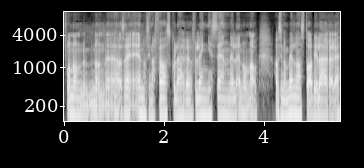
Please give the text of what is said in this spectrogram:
från någon, någon, alltså en av sina förskollärare för länge sedan eller någon av, av sina mellanstadielärare.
